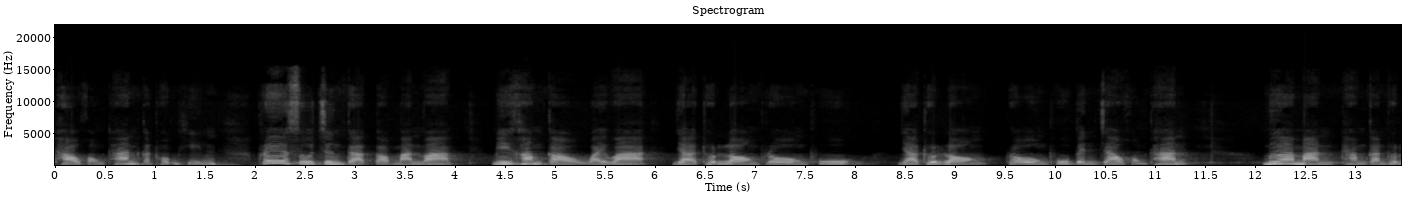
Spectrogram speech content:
เท้าของท่านกระทบหิน พระเยซูจึงตรัสตอบมันว่า มีคำเก่าไว้ว่า อย่าทดลองพระองค์ผู้ อย่าทดลองพระองค์ผู้เป็นเจ้าของท่าน เมื่อมันทำการทด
